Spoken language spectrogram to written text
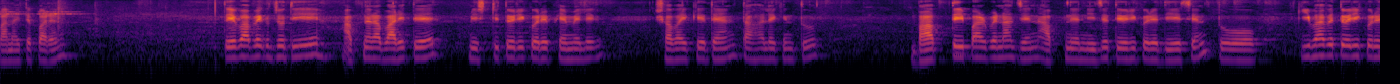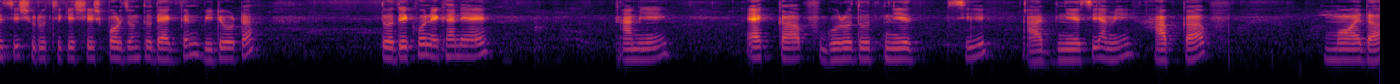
বানাইতে পারেন। তো এভাবে যদি আপনারা বাড়িতে মিষ্টি তৈরি করে ফ্যামিলির সবাইকে দেন, তাহলে কিন্তু ভাবতেই পারবে না যে আপনি নিজে তৈরি করে দিয়েছেন। তো কীভাবে তৈরি করেছি শুরু থেকে শেষ পর্যন্ত দেখবেন ভিডিওটা। তো দেখুন, এখানে আমি এক কাপ গুঁড়ো দুধ নিয়েছি। আর নিয়েছি আমি হাফ কাপ ময়দা।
